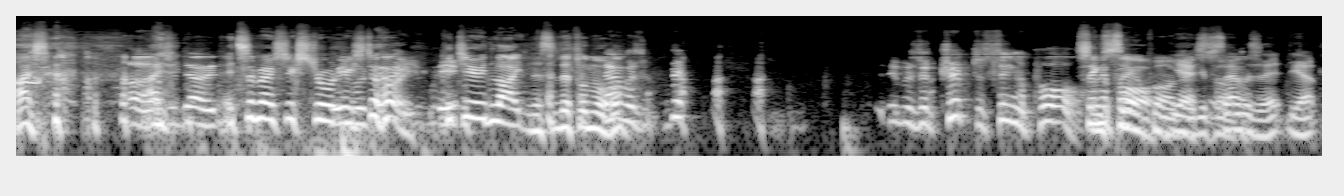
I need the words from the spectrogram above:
I, uh, I- no, it's the most extraordinary We story. going- we- Could you enlighten us a little more? that was. It was a trip to Singapore. Singapore. Singapore, yes, that was it. Yep.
